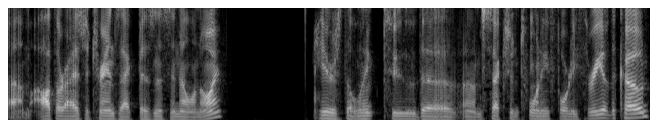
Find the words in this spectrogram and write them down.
um, authorized to transact business in Illinois. Here's the link to the um, section 2043 of the code.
